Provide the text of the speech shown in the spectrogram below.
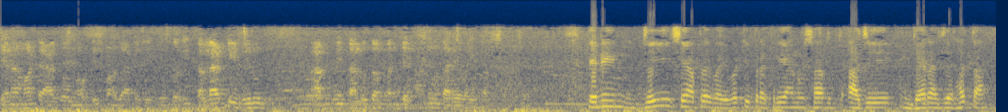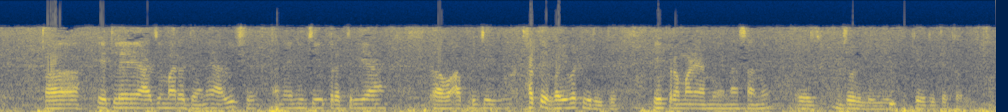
જેના માટે આગળ નોટિસ પણ આપેલી છે. તો એ તલાટી વિરુદ્ધ આપની તાલુકા પંચાયત શું કાર્યવાહી કરશે? એને જોઈએ છે આપણે વહીવટી પ્રક્રિયા અનુસાર આજે ગેરહાજર હતા. એટલે આજે મારે ધ્યાને આવ્યું છે અને એની જે પ્રક્રિયા આપણી જે થતે વહીવટી રીતે એ પ્રમાણે અમે એના સામે જોઈ લઈએ કે રીતે કરવું.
